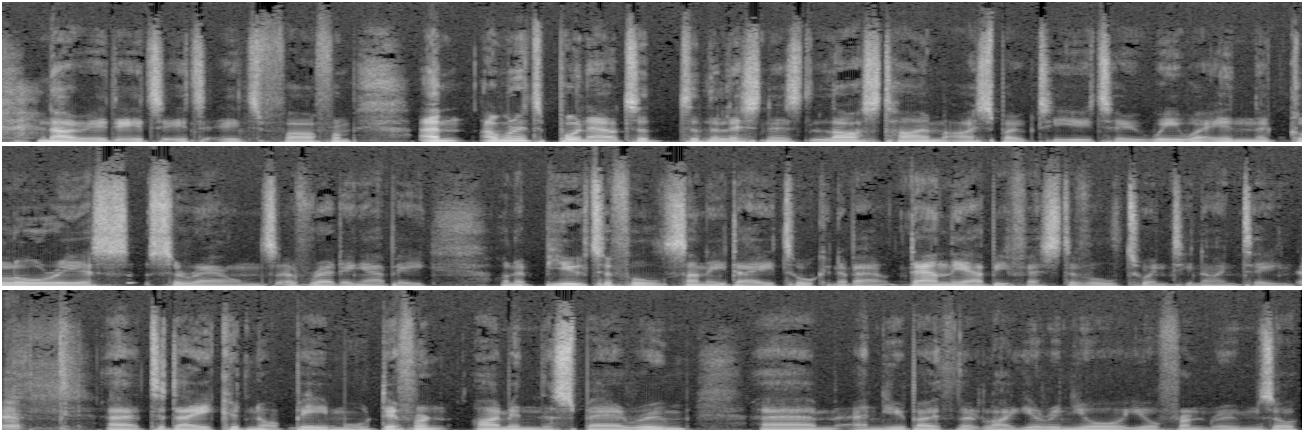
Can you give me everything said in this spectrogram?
no it, it's it's it's far from um i wanted to point out to, to the listeners last time i spoke to you two we were in the glorious surrounds of reading abbey on a beautiful sunny day talking about down the abbey festival 2019 Yeah. uh, today could not be more different i'm in the spare room um, and you both look like you're in your, your front rooms or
